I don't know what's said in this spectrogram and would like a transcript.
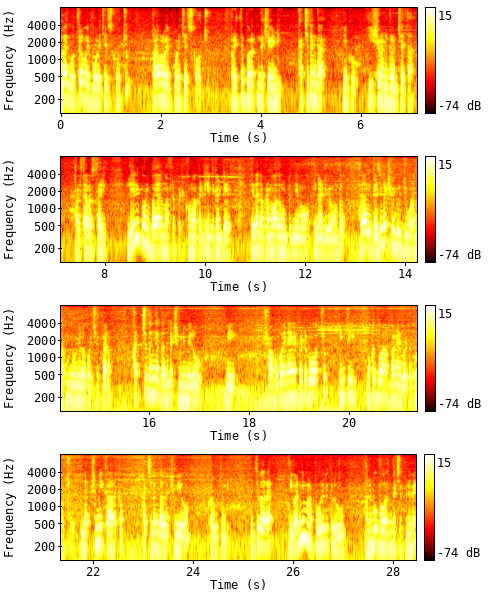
అలాగే ఉత్తరం వైపు కూడా చేసుకోవచ్చు పడమర వైపు కూడా చేసుకోవచ్చు. ప్రయత్నపూర్వకంగా చేయండి. ఖచ్చితంగా మీకు ఈశ్వర అనుగ్రహం చేత ఫలితాలు వస్తాయి. లేనిపోని భయాలు మాత్రం పెట్టుకోమాకండి. ఎందుకంటే ఏదైనా ప్రమాదం ఉంటుందేమో ఇలాంటివి ఉండవు. అలాగే గజలక్ష్మి గురించి కూడా అంతకుముందు వీడియోలో కూడా చెప్పాను. ఖచ్చితంగా గజలక్ష్మిని మీరు మీ షాపు పైన పెట్టుకోవచ్చు ఇంటి ముఖద్వారం పైన పెట్టుకోవచ్చు. లక్ష్మీ కారకం ఖచ్చితంగా లక్ష్మీ యోగం కలుగుతుంది. మిత్రులారా ఇవన్నీ మన పూర్వీకులు అనుభవపూర్వకంగా చెప్పినవే.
